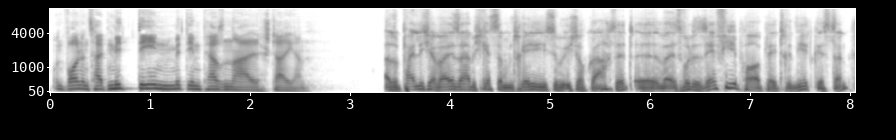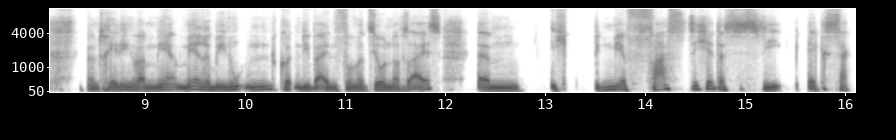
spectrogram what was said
und wollen uns halt mit denen, mit dem Personal steigern? Also peinlicherweise habe ich gestern im Training nicht so wirklich darauf geachtet, äh, weil es wurde sehr viel Powerplay trainiert gestern. Beim Training waren mehr, mehrere Minuten, konnten die beiden Formationen aufs Eis. Ähm, ich bin mir fast sicher, dass sie exakt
